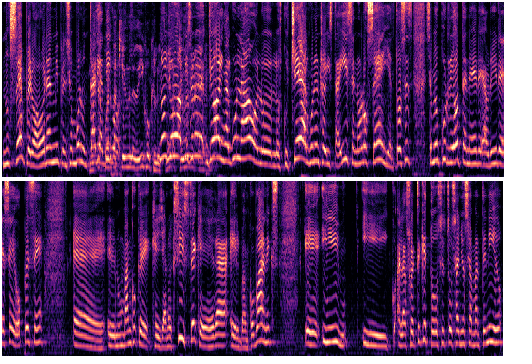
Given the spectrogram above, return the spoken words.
no sé, pero ahora es mi pensión voluntaria. ¿No digo, quién le dijo que lo No, yo, a mí se me, yo en algún lado lo, escuché, alguna entrevista hice, no lo sé, y entonces se me ocurrió tener, abrir ese OPC eh, en un banco que, que, ya no existe, que era el Banco Banex, eh, y y a la suerte que todos estos años se ha mantenido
